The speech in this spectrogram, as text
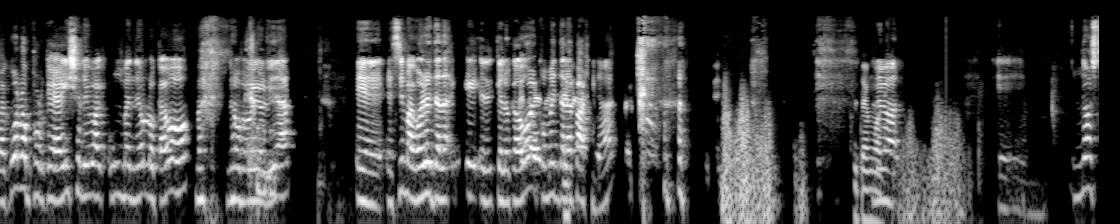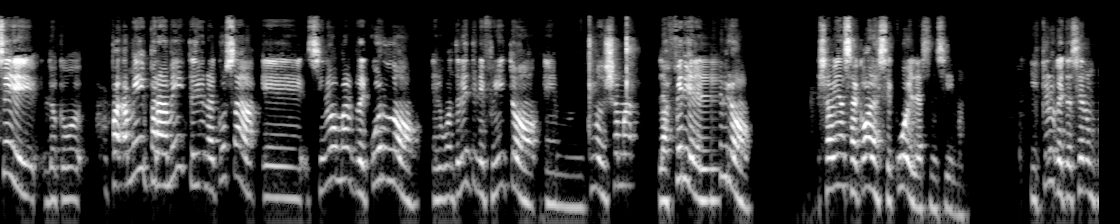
me acuerdo porque ahí ya le iba, un vendedor lo cagó, no me voy a olvidar. Eh, encima comenta eh, el que lo cagó comenta la página. ¿eh? no sé, lo que para mí, para mí, te digo una cosa, si no mal recuerdo, el guantelete infinito, ¿cómo se llama? La feria del libro, ya habían sacado las secuelas encima. Y creo que te hacían un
